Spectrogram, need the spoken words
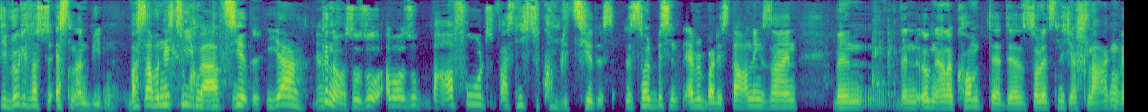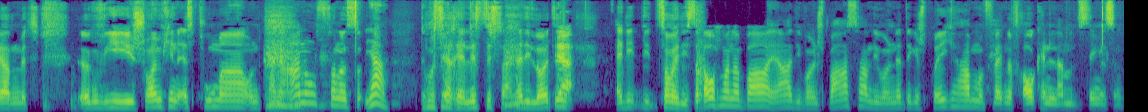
die wirklich was zu essen anbieten, was aber nicht so Sexy kompliziert ist. Ja, Ja. genau, so so, aber so Barfood, was nicht so kompliziert ist. Das soll ein bisschen everybody's darling sein. Wenn wenn irgendeiner kommt, der der soll jetzt nicht erschlagen werden mit irgendwie Schäumchen Espuma und keine Ahnung, sondern so, ja, der muss ja realistisch sein, ne? Die Leute Ja. Ey, die, die, sorry, die saufen an der Bar, ja, die wollen Spaß haben, die wollen nette Gespräche haben und vielleicht eine Frau kennenlernen, wenn sie Single sind.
